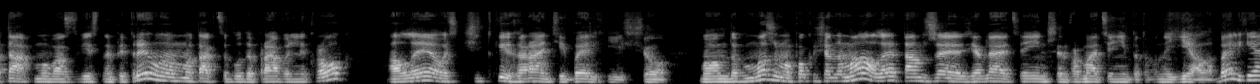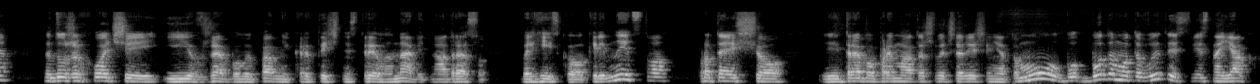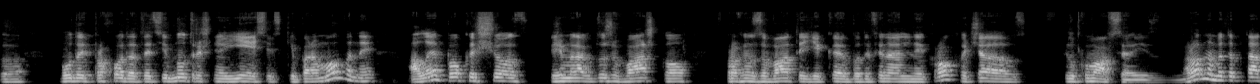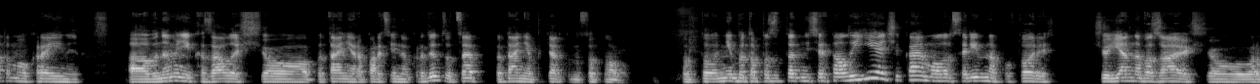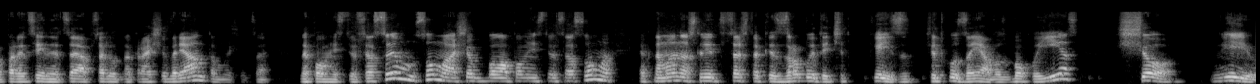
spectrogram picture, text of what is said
так, ми вас, звісно, підтримуємо, так, це буде правильний крок, але ось чітких гарантій Бельгії, що ми вам допоможемо, поки що нема, але там вже з'являється інша інформація, нібито вони є, але Бельгія не дуже хоче, і вже були певні критичні стріли навіть на адресу бельгійського керівництва про те, що і треба приймати швидше рішення. Тому бу- будемо дивитись, звісно, як е, будуть проходити ці внутрішньо єсівські перемовини, але поки що, скажімо так, дуже важко спрогнозувати, який буде фінальний крок. Хоча спілкувався із народними депутатами України. Вони мені казали, що питання репараційного кредиту це питання початку наступного року. Тобто, нібито позитивні сигнали є, чекаємо, але все рівно повторюсь, що я не вважаю, що репараційний це абсолютно кращий варіант, тому що це не повністю вся сума. А щоб була повністю вся сума, як на мене, слід все ж таки зробити чіткий чітку заяву з боку ЄС, що і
